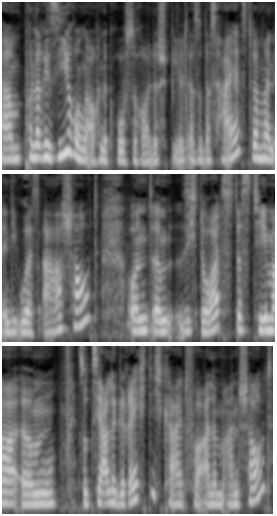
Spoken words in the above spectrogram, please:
ähm, Polarisierung auch eine große Rolle spielt. Also das heißt, wenn man in die USA schaut und ähm, sich dort das Thema ähm, soziale Gerechtigkeit vor allem anschaut,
